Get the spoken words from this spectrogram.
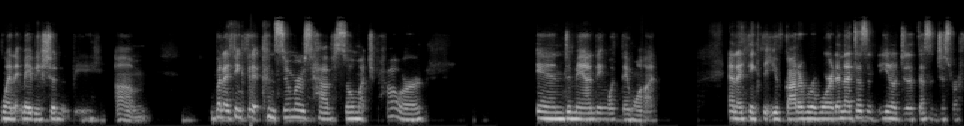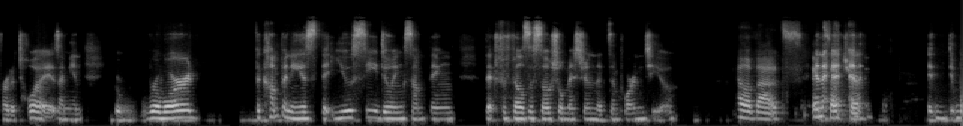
when it maybe shouldn't be. Um, but i think that consumers have so much power in demanding what they want. And i think that you've got to reward and that doesn't you know that doesn't just refer to toys. I mean reward the companies that you see doing something that fulfills a social mission that's important to you. I love that. It's it's And- so and- and-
